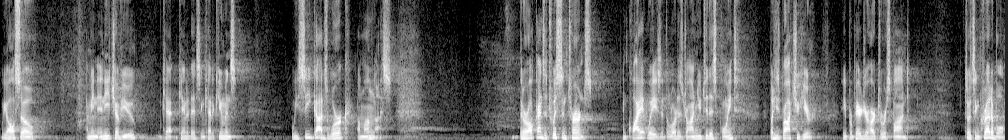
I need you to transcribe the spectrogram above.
We also, I mean, in each of you, candidates and catechumens, we see God's work among us. There are all kinds of twists and turns and quiet ways that the Lord has drawn you to this point, but He's brought you here. He prepared your heart to respond. So it's incredible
